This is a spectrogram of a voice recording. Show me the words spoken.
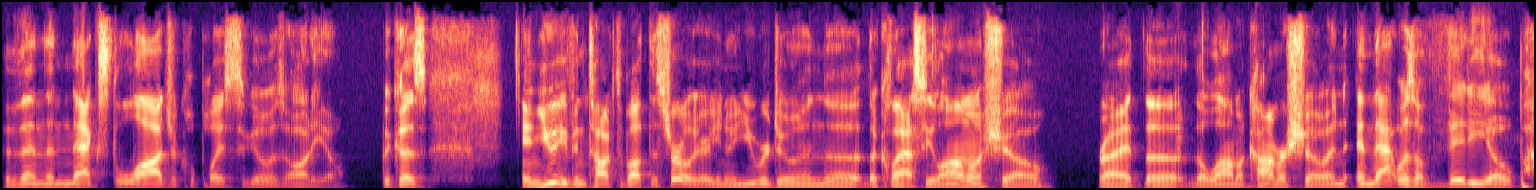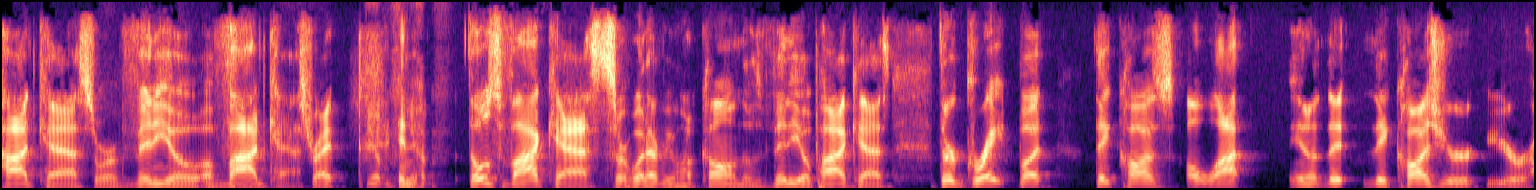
then the next logical place to go is audio because and you even talked about this earlier. You know, you were doing the the Classy Llama show, right? The the Llama Commerce show, and and that was a video podcast or a video a vodcast, right? Yep. And yep. those vodcasts or whatever you want to call them, those video podcasts, they're great, but they cause a lot you know they, they cause your your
